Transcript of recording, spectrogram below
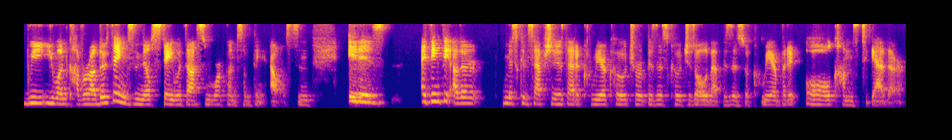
we you uncover other things and they'll stay with us and work on something else. And it is i think the other misconception is that a career coach or a business coach is all about business or career but it all comes together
